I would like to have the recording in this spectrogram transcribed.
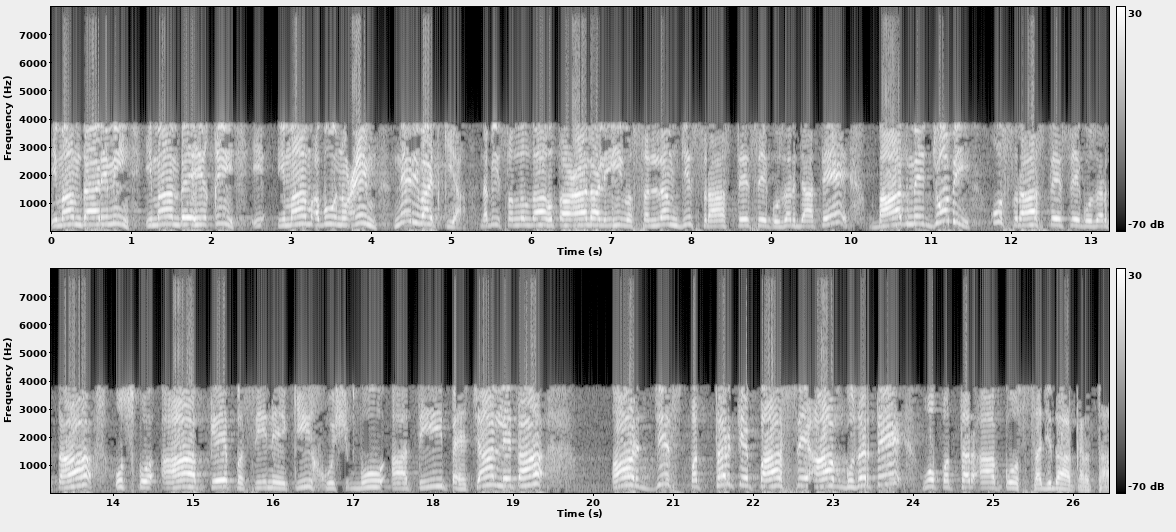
امام دارمی، امام بحقی امام ابو نعیم نے روایت کیا۔ نبی صلی اللہ تعالی علیہ وسلم جس راستے سے گزر جاتے، بعد میں جو بھی اس راستے سے گزرتا، اس کو آپ کے پسینے کی خوشبو آتی، پہچان لیتا۔ اور جس پتھر کے پاس سے آپ گزرتے، وہ پتھر آپ کو سجدہ کرتا۔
